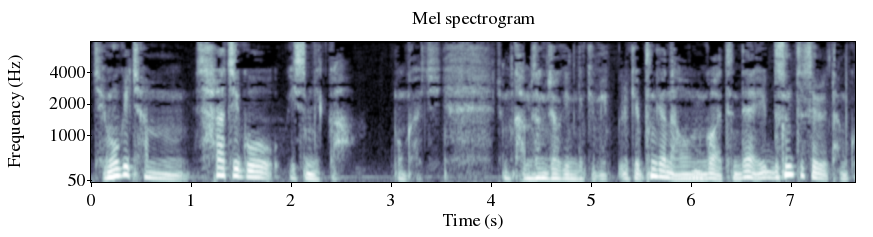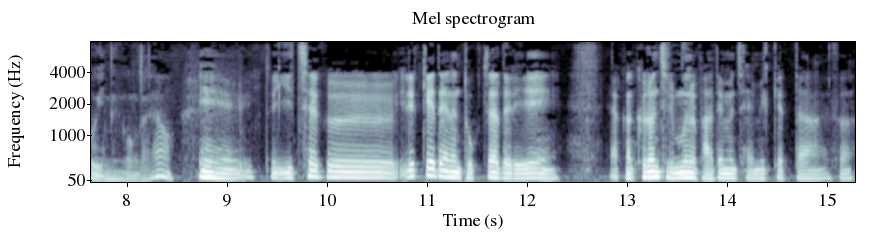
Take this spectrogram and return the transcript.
제목이 참 사라지고 있습니까? 뭔가 이제 좀 감성적인 느낌이 이렇게 풍겨 나오는 것 같은데 이게 무슨 뜻을 담고 있는 건가요? 예, 이 책을 읽게 되는 독자들이 약간 그런 질문을 받으면 재밌겠다. 그래서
